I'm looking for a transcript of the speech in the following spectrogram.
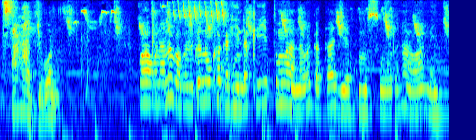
gusa ntabyo ubona. Wabona n'ababajwe n'uko agahinda kiyita umwana we katagiye kumusura ntawamenya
